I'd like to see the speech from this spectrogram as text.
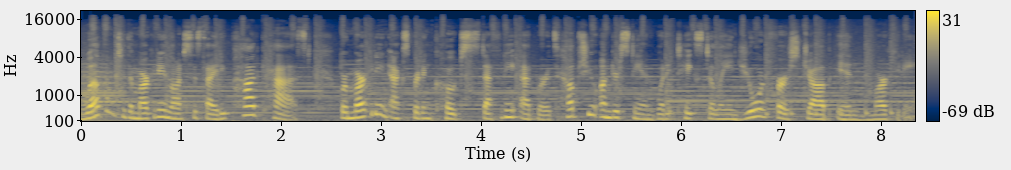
Welcome to the Marketing Launch Society podcast, where marketing expert and coach Stephanie Edwards helps you understand what it takes to land your first job in marketing.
